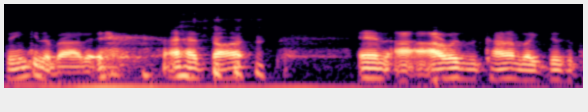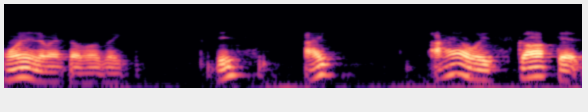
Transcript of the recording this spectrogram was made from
thinking about it. I had thoughts, and I, I was kind of like disappointed in myself. I was like, this, I, I always scoffed at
